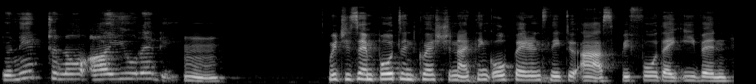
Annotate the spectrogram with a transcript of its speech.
you need to know are you ready? Mm. Which is an important question I think all parents need to ask before they even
